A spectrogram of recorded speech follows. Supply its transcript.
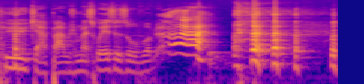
plus capable. Je m'assoyais sur le sofa. Ah!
